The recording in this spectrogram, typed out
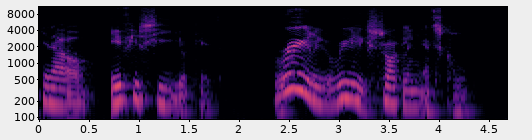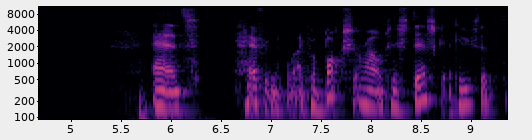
you know, if you see your kid really, really struggling at school and having like a box around his desk, at least that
